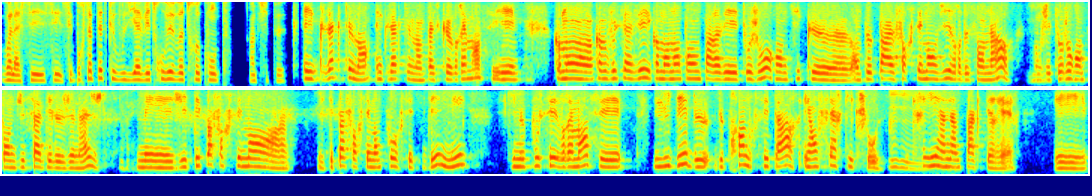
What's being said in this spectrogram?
voilà, c'est pour ça peut-être que vous y avez trouvé votre compte un petit peu. Exactement, exactement, parce que vraiment c'est comme on, comme vous savez et comme on entend parler toujours, on dit que euh, on peut pas forcément vivre de son art. Donc j'ai toujours entendu ça dès le jeune âge, Ouais. mais j'étais pas forcément, euh, j'étais pas forcément pour cette idée, mais ce qui me poussait vraiment, c'est l'idée de, de prendre cet art et en faire quelque chose, Mhm. créer un impact derrière. Et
